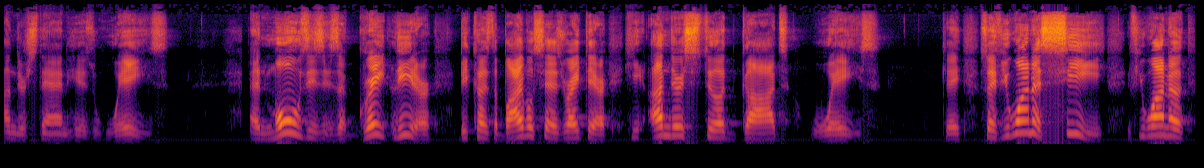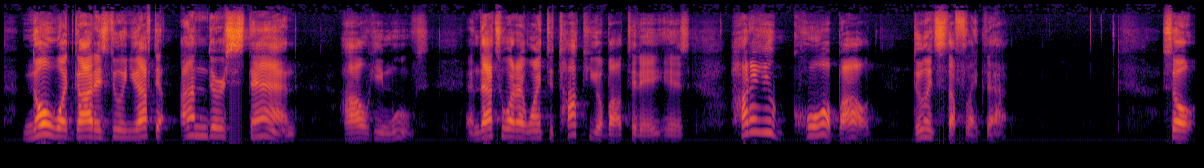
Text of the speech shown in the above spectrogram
understand his ways. And Moses is a great leader because the Bible says right there, he understood God's ways. Okay? So if you want to see, if you want to know what God is doing, you have to understand how he moves. And that's what I want to talk to you about today is how do you go about doing stuff like that? So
